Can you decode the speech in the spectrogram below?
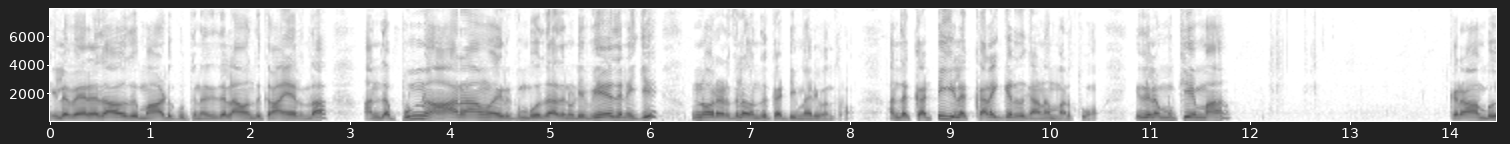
இல்லை வேறு ஏதாவது மாடு குத்துனது இதெல்லாம் வந்து காயம் இருந்தால் அந்த புண்ணு ஆறாமல் இருக்கும்போது அதனுடைய வேதனைக்கு இன்னொரு இடத்துல வந்து கட்டி மாதிரி வந்துடும் அந்த கட்டிகளை கரைக்கிறதுக்கான மருத்துவம். இதில் முக்கியமாக கிராம்பு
